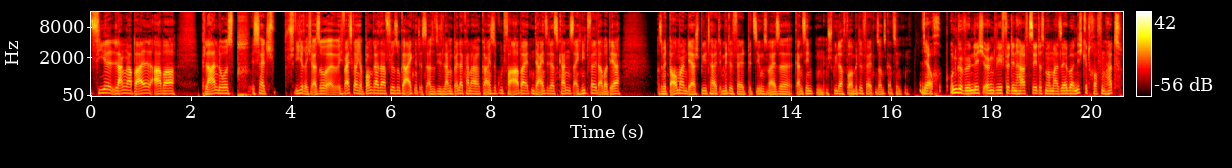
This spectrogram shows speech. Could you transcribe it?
viel langer Ball, aber planlos pff, ist halt schwierig. Also äh, ich weiß gar nicht, ob Bonga dafür so geeignet ist. Also diese langen Bälle kann er gar nicht so gut verarbeiten. Der Einzige, der das kann, ist eigentlich Niedfeld, aber der also mit Baumann, der spielt halt im Mittelfeld beziehungsweise ganz hinten, im Spielaufbau im Mittelfeld und sonst ganz hinten. Ja, auch ungewöhnlich irgendwie für den HFC, dass man mal selber nicht getroffen hat.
